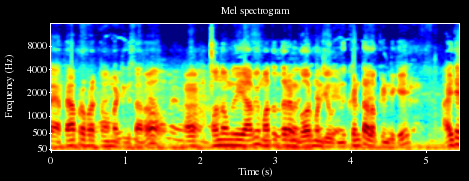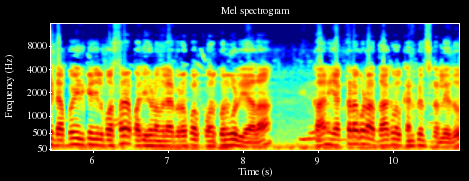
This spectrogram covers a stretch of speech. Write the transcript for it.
పేపర్ ప్రకటన మట్టికి సార్ పంతొమ్మిది యాభై మద్దతు ధర అని గవర్నమెంట్ చెబుతుంది. క్వింటాల్ ఒక ఇంటికి అయితే డెబ్బై ఐదు కేజీల బస్తా పదిహేడు వందల యాభై రూపాయలు కొను- కొనుగోలు చేయాలా? కానీ ఎక్కడ కూడా ఆ దాఖలాలు కనిపించడం లేదు.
